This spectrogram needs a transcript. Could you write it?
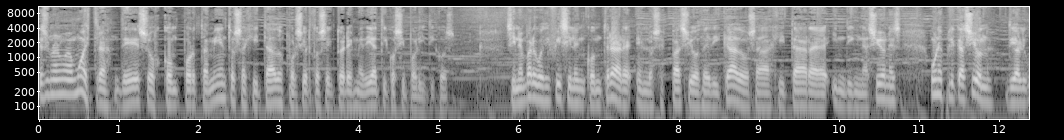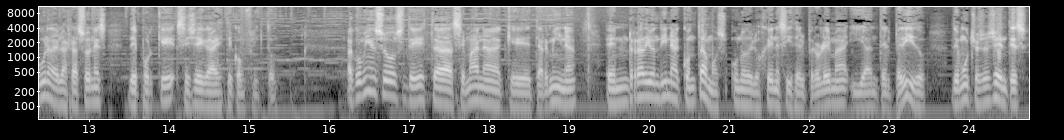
es una nueva muestra de esos comportamientos agitados por ciertos sectores mediáticos y políticos. Sin embargo, es difícil encontrar en los espacios dedicados a agitar eh, indignaciones una explicación de alguna de las razones de por qué se llega a este conflicto. A comienzos de esta semana que termina, en Radio Andina contamos uno de los génesis del problema y ante el pedido de muchos oyentes,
